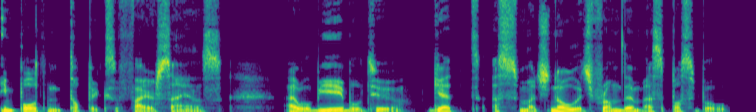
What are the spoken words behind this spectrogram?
important topics of fire science, I will be able to get as much knowledge from them as possible,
